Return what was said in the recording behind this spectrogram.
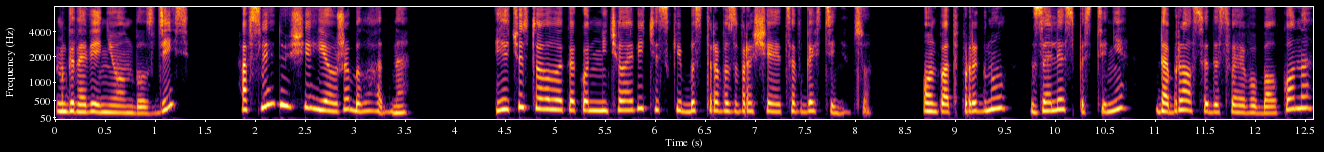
Мгновение он был здесь, а в следующее я уже была одна. Я чувствовала, как он нечеловечески быстро возвращается в гостиницу. Он подпрыгнул, залез по стене, добрался до своего балкона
